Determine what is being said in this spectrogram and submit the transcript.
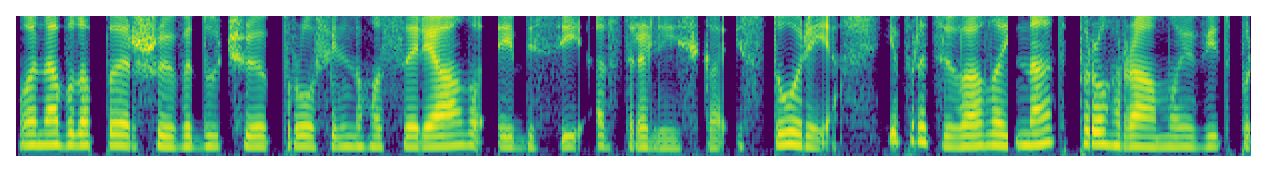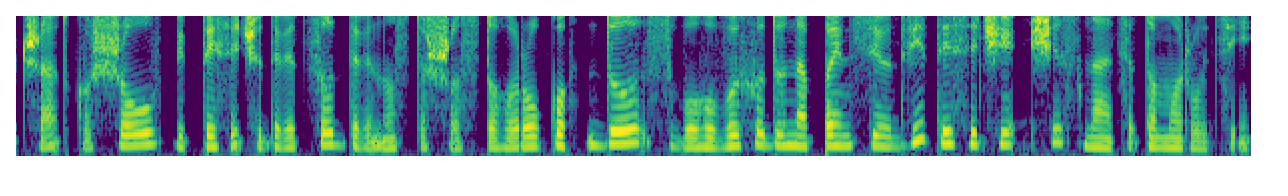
Вона була першою ведучою профільного серіалу ABC Австралійська історія і працювала над програмою від початку шоу від 1996 року до свого виходу на пенсію у 2016 році.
